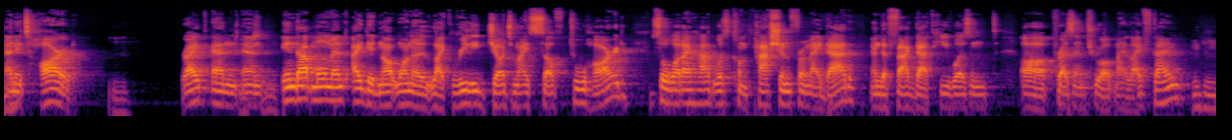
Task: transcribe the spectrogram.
and it's hard. Mhm. Right? And and in that moment I did not want to like really judge myself too hard. So what I had was compassion for my dad and the fact that he wasn't uh, present throughout my lifetime, hmm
